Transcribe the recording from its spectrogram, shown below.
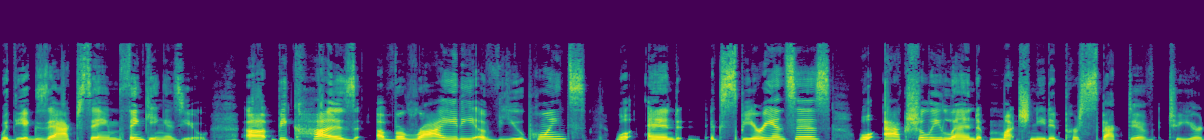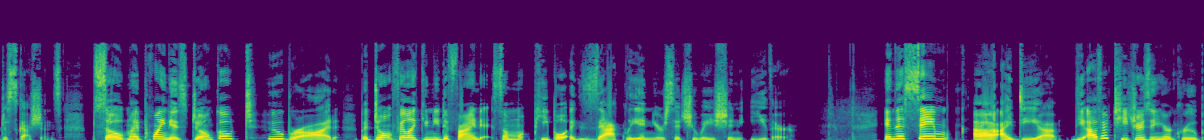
with the exact same thinking as you. Uh, because a variety of viewpoints will and experiences will actually lend much needed perspective to your discussions. So my point is don't go too broad, but don't feel like you need to find some people exactly in your situation either. In the same uh, idea, the other teachers in your group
